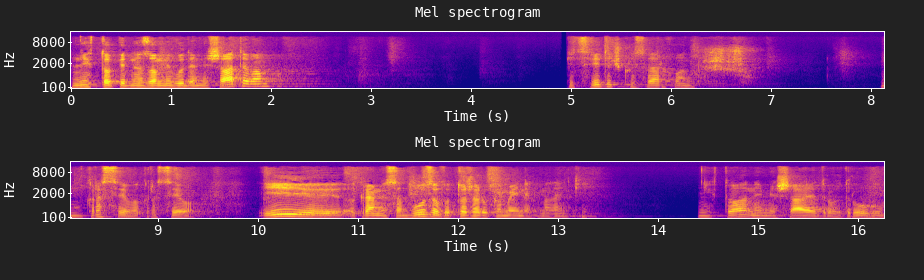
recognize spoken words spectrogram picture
Ніхто під низом не буде мішати вам. Підсвіточку зверху. Ну, красиво, красиво. І окремі санвузол, тут теж рукомийник маленький. Ніхто не мішає друг другу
